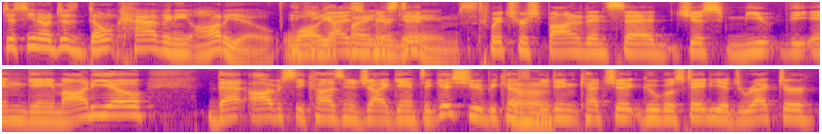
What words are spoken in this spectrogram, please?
Just you know, just don't have any audio while if you you're guys playing your missed it, games. Twitch responded and said, just mute the in game audio. That obviously causing a gigantic issue because Uh-huh. if you didn't catch it, Google Stadia director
